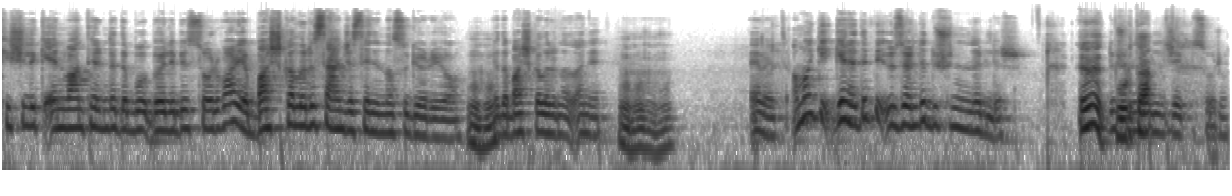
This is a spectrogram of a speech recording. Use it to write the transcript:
kişilik envanterinde de bu böyle bir soru var ya başkaları sence seni nasıl görüyor? Ya da başkalarını hani Evet ama ge- gene de bir üzerinde düşünülebilir. Evet, burada Düşünülebilecek bir soru.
